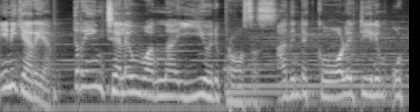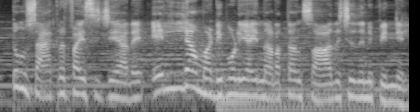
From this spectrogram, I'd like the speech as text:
എനിക്കറിയാം ഇത്രയും ചെലവ് വന്ന ഈ ഒരു പ്രോസസ് അതിന്റെ ക്വാളിറ്റിയിലും ഒട്ടും സാക്രിഫൈസ് ചെയ്യാതെ എല്ലാം അടിപൊളിയായി നടത്താൻ സാധിച്ചതിന് പിന്നിൽ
